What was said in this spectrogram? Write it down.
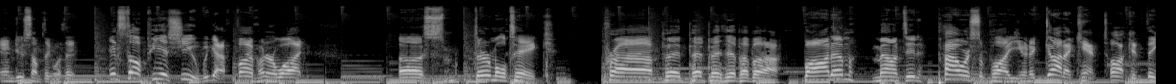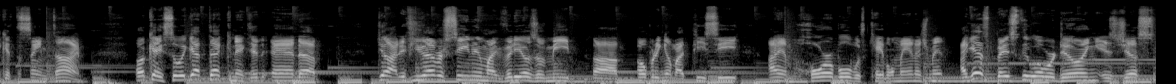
and do something with it. Install PSU. We got a 500 watt uh, Thermaltake. Bottom mounted power supply unit. God, I can't talk and think at the same time. Okay, so we got that connected, and uh, God, if you've ever seen in my videos of me uh, opening up my PC, I am horrible with cable management. I guess basically what we're doing is just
